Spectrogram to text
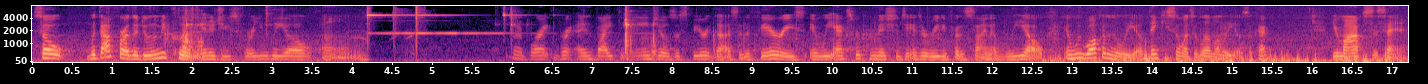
So without further ado, let me clear the energies for you, Leo. Um, I'm going to invite the angels, the spirit guides, and the fairies, and we ask for permission to enter reading for the sign of Leo. And we welcome the Leo. Thank you so much. I love my Leos, okay? You're my opposite sign.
